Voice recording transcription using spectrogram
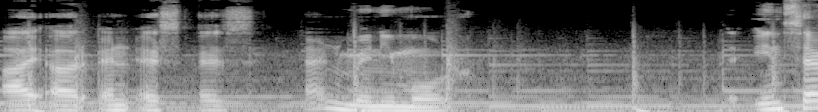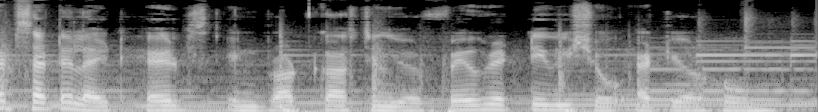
IRNSS and many more. The INSAT satellite helps in broadcasting your favorite TV show at your home.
